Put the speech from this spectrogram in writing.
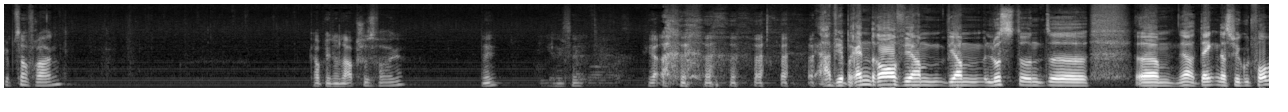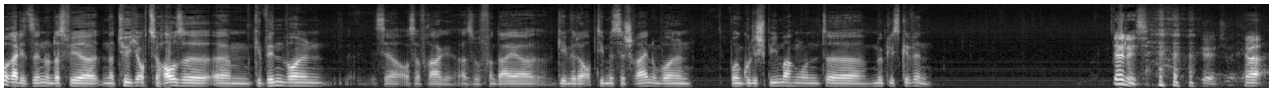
Gibt es noch Fragen? Gab hier noch eine Abschlussfrage? Nee? Ja. ja, wir brennen drauf, wir haben, wir haben Lust und äh, ähm, ja, denken, dass wir gut vorbereitet sind und dass wir natürlich auch zu Hause ähm, gewinnen wollen ist ja außer Frage. Also von daher gehen wir da optimistisch rein und wollen, wollen ein gutes Spiel machen und äh, möglichst gewinnen. Dennis. Okay. Ja.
